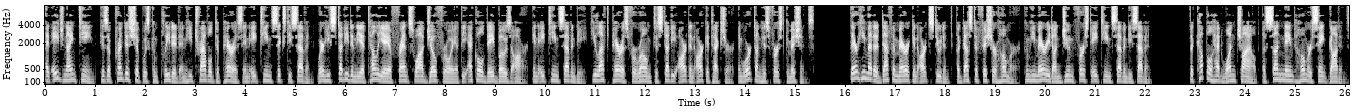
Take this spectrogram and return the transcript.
At age 19, his apprenticeship was completed and he traveled to Paris in 1867, where he studied in the atelier of François Jouffroy at the École des Beaux-Arts. In 1870, he left Paris for Rome to study art and architecture, and worked on his first commissions. There he met a deaf American art student, Augusta Fisher Homer, whom he married on June 1, 1877. The couple had one child, a son named Homer St. Gaudens.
